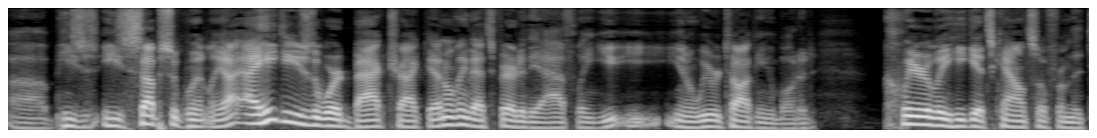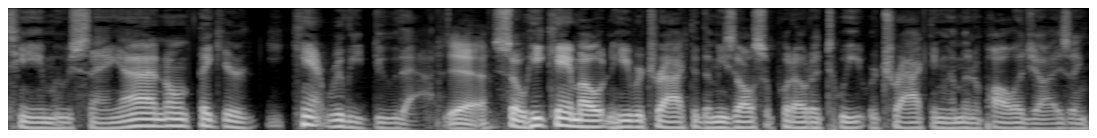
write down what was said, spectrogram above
uh, he's he's subsequently I, I hate to use the word backtracked I don't think that's fair to the athlete you, you you know we were talking about it clearly he gets counsel from the team who's saying I don't think you're you can't really do that Yeah. so he came out and he retracted them. He's also put out a tweet retracting them and apologizing.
